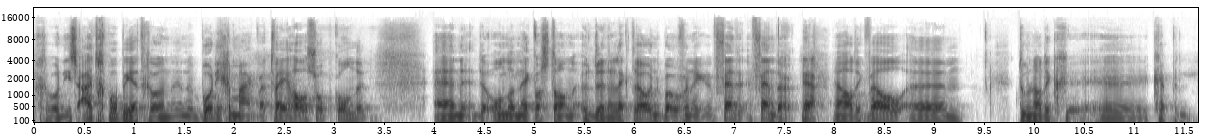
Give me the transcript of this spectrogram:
gewoon iets uitgeprobeerd. Gewoon een body gemaakt waar twee halsen op konden. En de ondernek was dan een dun elektro en de bovenek een Fender. Ja. En had ik wel, um, toen had ik, uh, ik heb een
